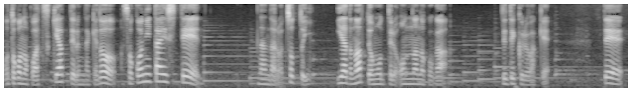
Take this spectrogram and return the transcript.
男の子は付き合ってるんだけどそこに対してなんだろうちょっと嫌だなって思ってる女の子が出てくるわけ。で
